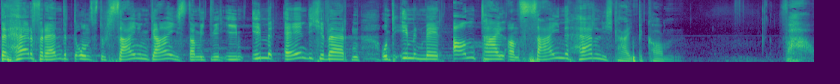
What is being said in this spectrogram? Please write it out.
Der Herr verändert uns durch seinen Geist, damit wir ihm immer ähnlicher werden und immer mehr Anteil an seiner Herrlichkeit bekommen. Wow.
